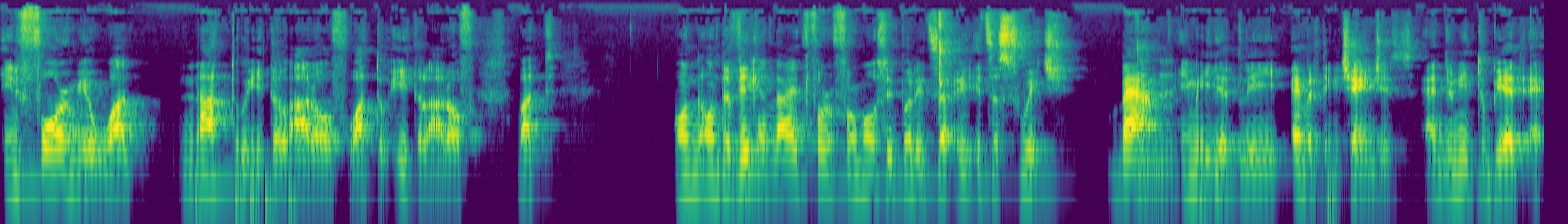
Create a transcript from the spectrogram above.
inform you what not to eat a lot of, what to eat a lot of, but on, on the vegan diet for, for most people it's a it's a switch bam Mhm. immediately everything changes and you need to be ed-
